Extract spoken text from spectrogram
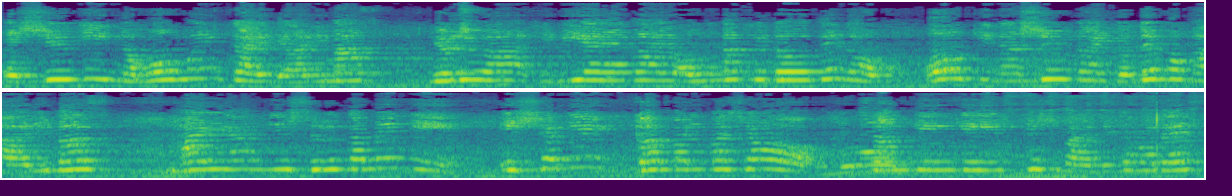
え衆議院の法務委員会であります。夜は日比谷野外音楽堂での大きな集会とデモがあります。廃案にするために一緒に頑張りましょう。参議院議員福島みずほです。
